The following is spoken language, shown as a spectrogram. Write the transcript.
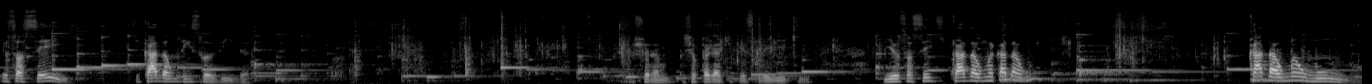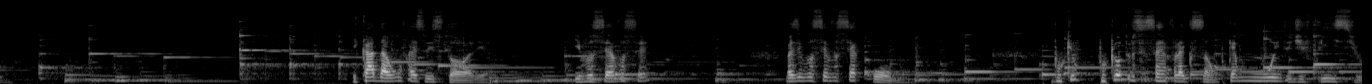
Eu só sei que cada um tem sua vida. Deixa eu, pegar aqui o que eu escrevi aqui. E eu só sei que cada um é cada um. Cada um é um mundo. cada um faz sua história. E você é você. Mas e você, você é como? Por que, por que eu trouxe essa reflexão? Porque é muito difícil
